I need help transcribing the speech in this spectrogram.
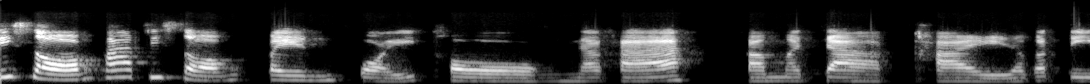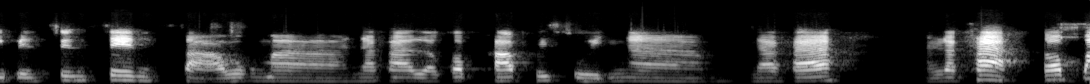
ที่สองภาพที่สองเป็นฝอยทองนะคะ ทำมาจากไข่แล้วก็ตีเป็นเส้นๆสาวออกมานะคะ แล้วก็พับให้สวยงามนะคะเอาละค่ะ ต่อไป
